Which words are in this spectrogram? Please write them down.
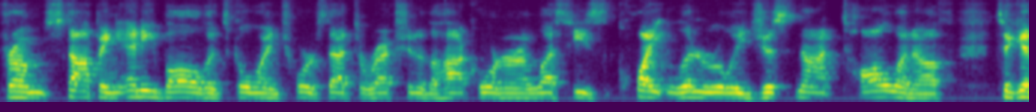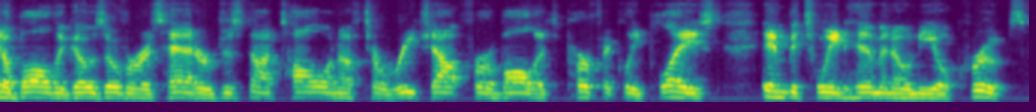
from stopping any ball that's going towards that direction of the hot corner unless he's quite literally just not tall enough to get a ball that goes over his head or just not tall enough to reach out for a ball that's perfectly placed in between him and Oneil Cruz.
